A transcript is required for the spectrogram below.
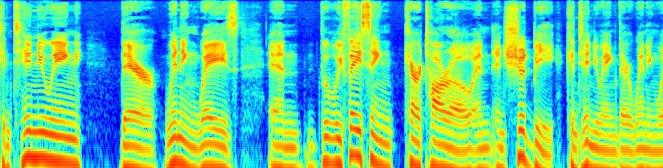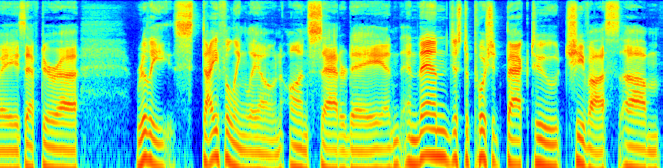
continuing their winning ways and will be facing Querétaro and and should be continuing their winning ways after uh, really stifling Leon on Saturday, and and then just to push it back to Chivas. Um,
